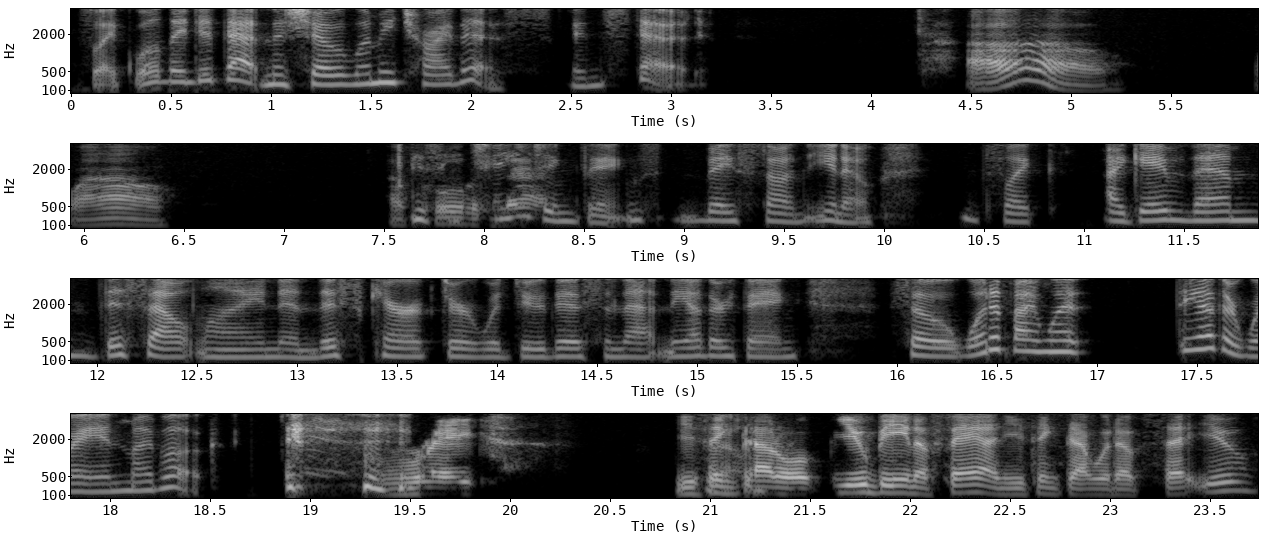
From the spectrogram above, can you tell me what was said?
it's like, well, they did that in the show. Let me try this instead. Oh, wow! How Is cool he changing things based on you know? It's like I gave them this outline, and this character would do this and that and the other thing. So what if I went the other way in my book? Great. You think So- that'll you being a fan? You think that would upset you,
